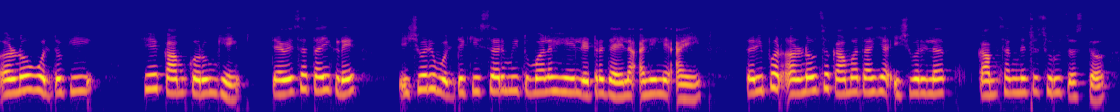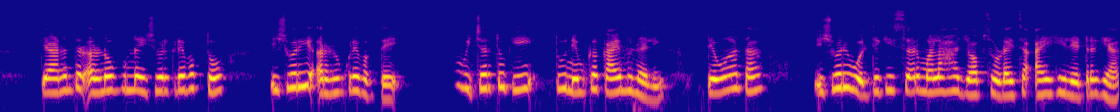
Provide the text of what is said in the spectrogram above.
अर्णव बोलतो की हे काम करून घे. त्यावेळेस आता इकडे ईश्वरी बोलते की सर मी तुम्हाला हे लेटर द्यायला आलेले आहे. तरी पण अर्णवचं काम आता ह्या ईश्वरीला काम सांगण्याचं सुरूच असतं. त्यानंतर अर्णव पुन्हा ईश्वरीकडे बघतो. ईश्वरी अर्णवकडे बघते. तो विचारतो की तू नेमकं काय म्हणाली? तेव्हा आता ईश्वरी बोलते की सर मला हा जॉब सोडायचा आहे हे लेटर घ्या.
